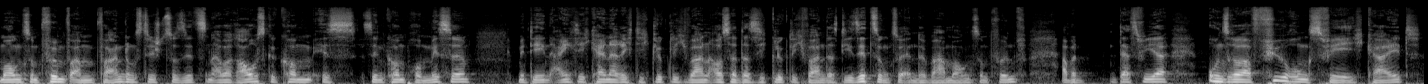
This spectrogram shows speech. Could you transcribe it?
morgens um fünf am Verhandlungstisch zu sitzen, aber rausgekommen ist, sind Kompromisse, mit denen eigentlich keiner richtig glücklich waren, außer dass sie glücklich waren, dass die Sitzung zu Ende war morgens um fünf. Aber dass wir unserer Führungsfähigkeit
